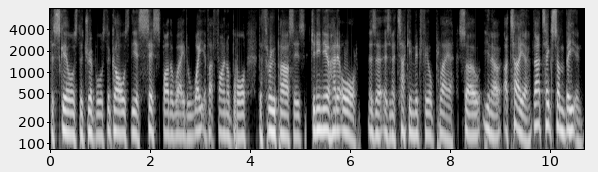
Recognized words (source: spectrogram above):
the skills, the dribbles, the goals, the assists, by the way, the weight of that final ball, the through passes. Juninho had it all as a as an attacking midfield player. So, you know, I tell you, that takes some beating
